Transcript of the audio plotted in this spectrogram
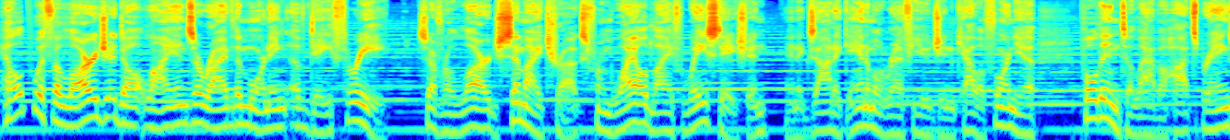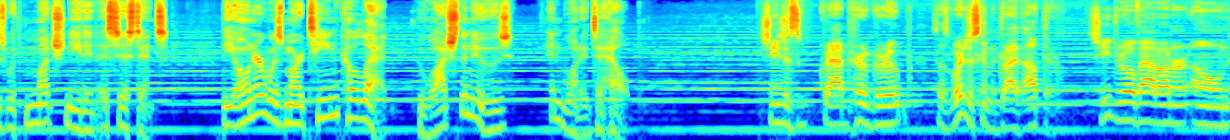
Help with the large adult lions arrived the morning of day three. Several large semi trucks from Wildlife Way Station, an exotic animal refuge in California, pulled into Lava Hot Springs with much needed assistance. The owner was Martine Colette, who watched the news and wanted to help. She just grabbed her group, says, We're just going to drive out there. She drove out on her own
